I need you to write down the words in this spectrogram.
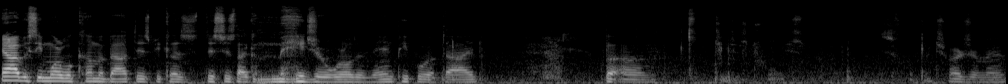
and obviously more will come about this because this is like a major world event. People have died. But um, Jesus Christ, this fucking charger, man.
